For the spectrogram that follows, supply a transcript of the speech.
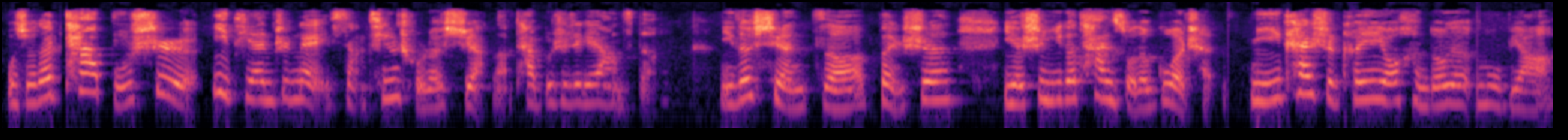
我觉得它不是一天之内想清楚了选了，它不是这个样子的。你的选择本身也是一个探索的过程。你一开始可以有很多个目标，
